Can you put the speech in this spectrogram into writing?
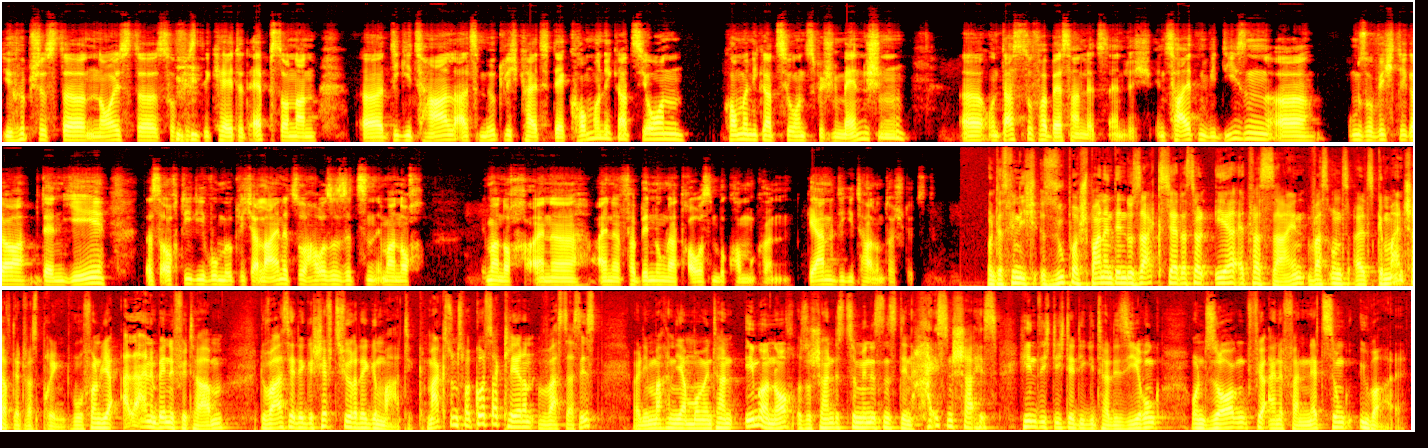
die hübscheste, neueste, sophisticated App, sondern äh, digital als Möglichkeit der Kommunikation, Kommunikation zwischen Menschen äh, und das zu verbessern letztendlich. In Zeiten wie diesen äh, umso wichtiger denn je, dass auch die, die womöglich alleine zu Hause sitzen, immer noch immer noch eine, eine Verbindung nach draußen bekommen können. Gerne digital unterstützt. Und das finde ich super spannend, denn du sagst ja, das soll eher etwas sein, was uns als Gemeinschaft etwas bringt, wovon wir alle einen Benefit haben. Du warst ja der Geschäftsführer der Gematik. Magst du uns mal kurz erklären, was das ist? Weil die machen ja momentan immer noch, so scheint es zumindest, den heißen Scheiß hinsichtlich der Digitalisierung und sorgen für eine Vernetzung überall.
